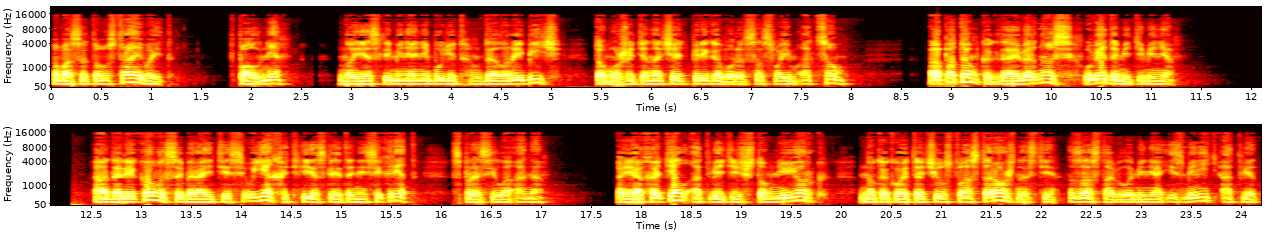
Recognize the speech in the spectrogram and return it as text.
Вас это устраивает? Вполне. Но если меня не будет в Делрей-Бич, то можете начать переговоры со своим отцом. А потом, когда я вернусь, уведомите меня. А далеко вы собираетесь уехать, если это не секрет? спросила она. Я хотел ответить, что в Нью-Йорк, но какое-то чувство осторожности заставило меня изменить ответ.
